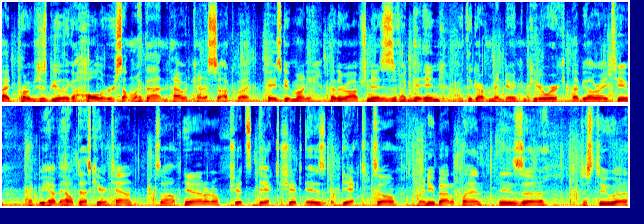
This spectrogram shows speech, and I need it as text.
I'd probably just be like a hauler or something like that, and that would kind of suck, but pays good money. Other option is, is if I can get in with the government doing computer work, that'd be all right too. Like we have the help desk here in town. So yeah, I don't know. Shit's dicked. Shit is dicked. So my new battle plan is uh, just to uh,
